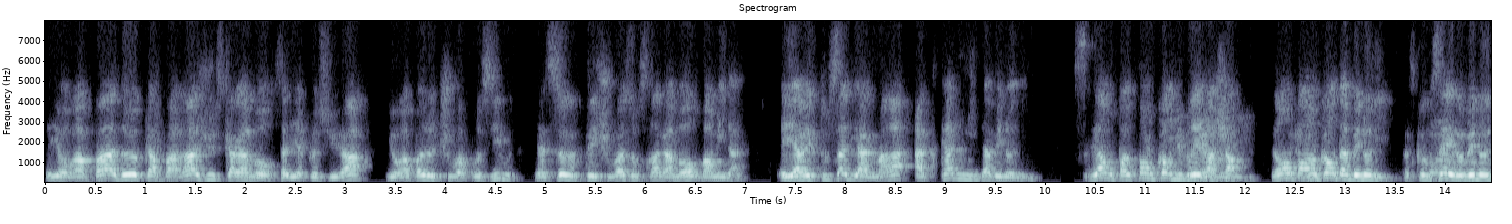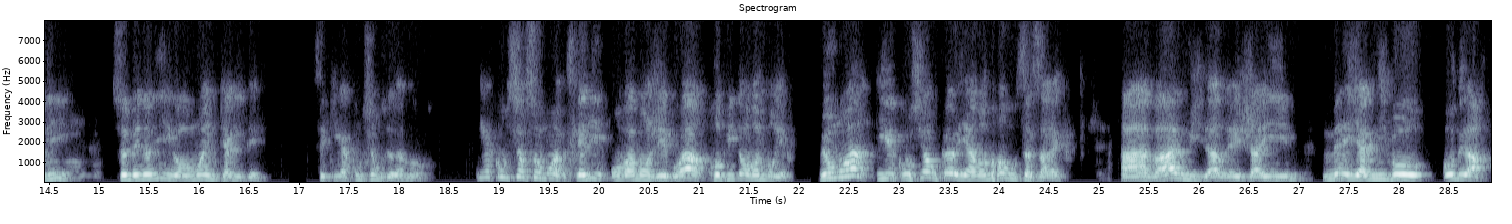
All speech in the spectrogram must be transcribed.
il n'y aura pas de kapara jusqu'à la mort. C'est-à-dire que celui-là, il n'y aura pas de tchouva possible. La seule tchouva, ce sera la mort barminal. Et avec tout ça, dit Agmara, Atkan Mida Benoni. Là, on ne parle pas encore du vrai rachat. Là, on parle encore d'un Benoni. Parce que vous savez, le Benoni, ce Benoni, il a au moins une qualité. C'est qu'il a conscience de la mort. Il a conscience au moins, parce qu'il a dit on va manger, boire, profitons avant de mourir. Mais au moins, il est conscient qu'il y a un moment où ça s'arrête. Aval, Midad mais il y a le niveau au-delà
